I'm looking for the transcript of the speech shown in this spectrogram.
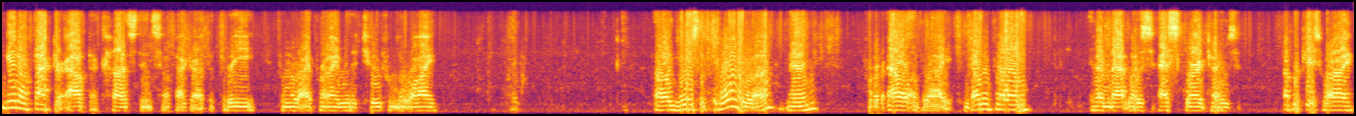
Again, I'll factor out the constants. I'll factor out the 3 from the y prime and the 2 from the y. I'll use the formula then for L of y double prime, and then that was s squared times uppercase y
